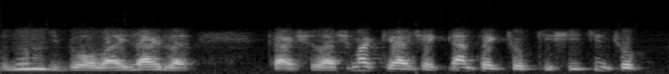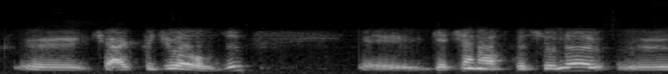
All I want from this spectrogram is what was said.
bunun gibi olaylarla karşılaşmak gerçekten pek çok kişi için çok e, çarpıcı oldu. Ee, geçen hafta sonu e,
